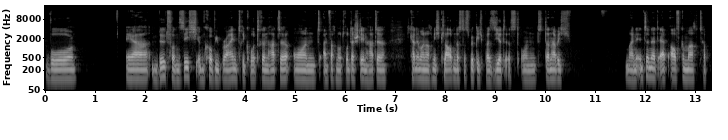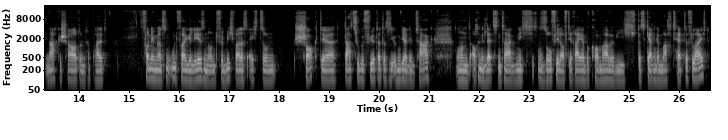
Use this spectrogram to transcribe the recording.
wo er ein Bild von sich im Kobe Bryant Trikot drin hatte und einfach nur drunter stehen hatte, ich kann immer noch nicht glauben, dass das wirklich passiert ist. Und dann habe ich meine Internet-App aufgemacht, habe nachgeschaut und habe halt von dem ganzen Unfall gelesen. Und für mich war das echt so ein Schock, der dazu geführt hat, dass ich irgendwie an dem Tag und auch in den letzten Tagen nicht so viel auf die Reihe bekommen habe, wie ich das gern gemacht hätte vielleicht.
